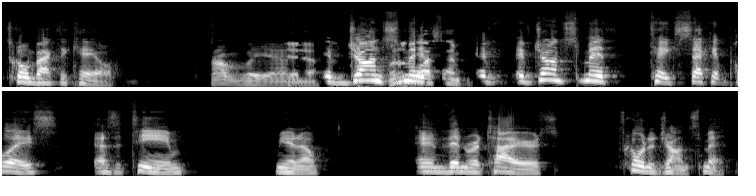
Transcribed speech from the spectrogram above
it's going back to Cael. probably yeah. Yeah. If John When Smith if if John Smith takes second place as a team, you know, and then retires, it's going to John Smith.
